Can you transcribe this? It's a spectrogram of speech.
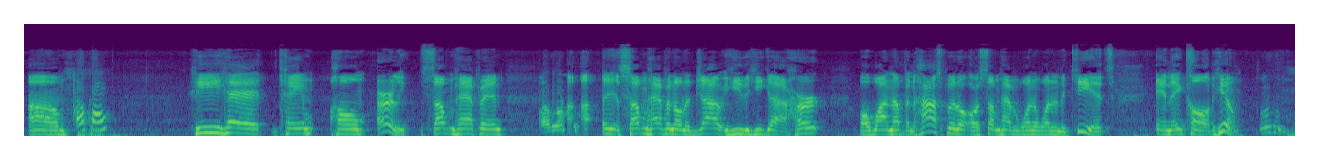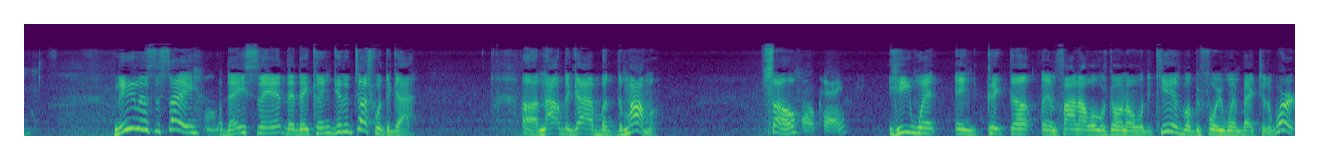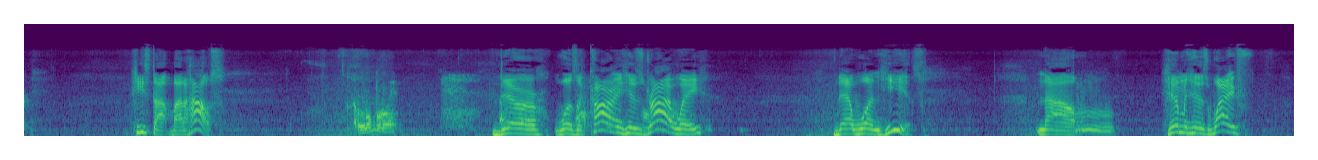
Okay. he had came home early. Something happened. Uh, uh, something happened on the job. Either he got hurt or wound up in the hospital, or something happened with one of one of the kids, and they called him. Needless to say, they said that they couldn't get in touch with the guy. Uh, not the guy, but the mama. So Okay. he went and picked up and found out what was going on with the kids. But before he went back to the work, he stopped by the house. Oh boy. There was a car in his driveway that wasn't his. Now, him and his wife,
